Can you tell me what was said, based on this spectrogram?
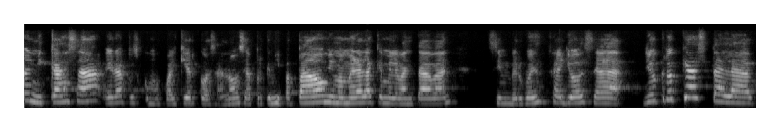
en mi casa era pues como cualquier cosa, ¿no? O sea, porque mi papá o mi mamá era la que me levantaban sin vergüenza yo, o sea, yo creo que hasta la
